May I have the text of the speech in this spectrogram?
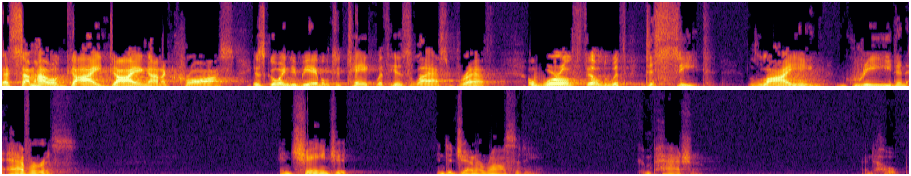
That somehow a guy dying on a cross is going to be able to take with his last breath a world filled with deceit lying, greed, and avarice, and change it into generosity, compassion, and hope.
